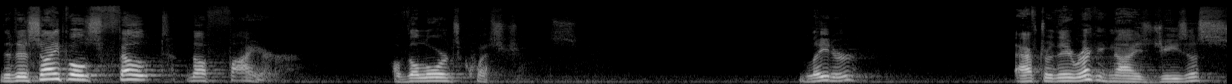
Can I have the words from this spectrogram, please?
the disciples felt the fire of the Lord's questions. Later, after they recognized Jesus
